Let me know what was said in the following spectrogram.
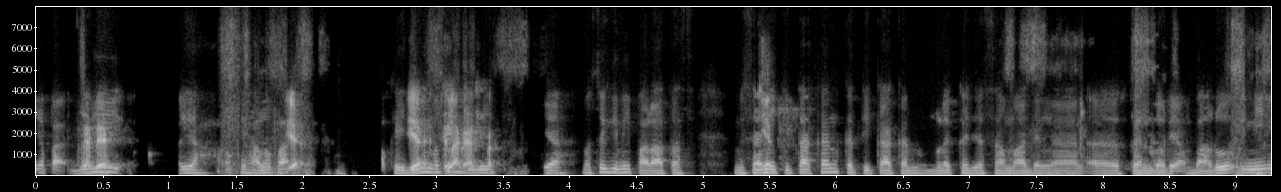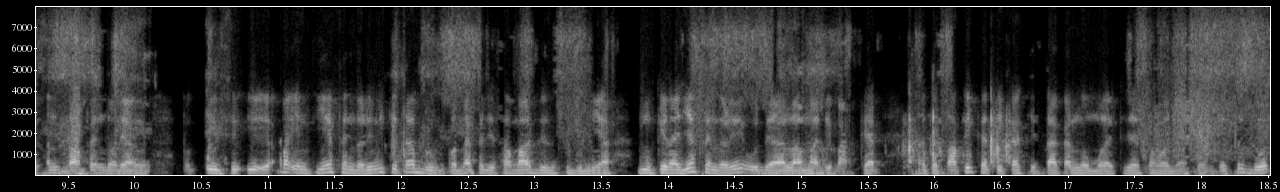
Ya Pak, jadi ada? ya oke okay, halo Pak. Ya. Oke, ya, jadi maksudnya silakan, gini, Pak. ya, maksudnya gini Pak Atas. Misalnya ya. kita kan ketika akan mulai kerjasama dengan uh, vendor yang baru, ini entah vendor yang isi, apa intinya vendor ini kita belum pernah kerjasama dengan sebelumnya. Mungkin aja vendor ini udah lama di market. Nah, tetapi ketika kita akan memulai kerjasama dengan vendor tersebut,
